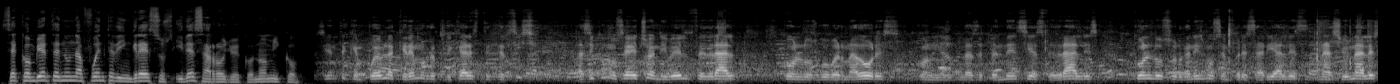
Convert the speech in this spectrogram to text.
se convierta en una fuente de ingresos y desarrollo económico. Siente que en Puebla queremos replicar este ejercicio, así como se ha hecho a nivel federal con los gobernadores, con las dependencias federales, con los organismos empresariales nacionales.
